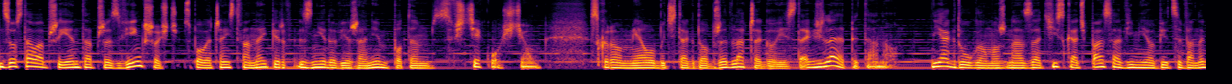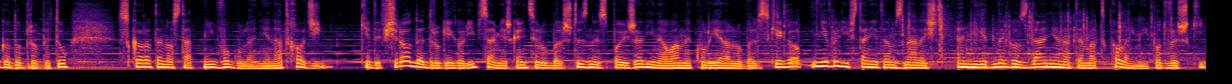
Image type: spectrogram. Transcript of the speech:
została przyjęta przez większość społeczeństwa najpierw z niedowierzaniem, potem z wściekłością. Skoro miało być tak dobrze, dlaczego jest tak źle? pytano. Jak długo można zaciskać pasa w imię obiecywanego dobrobytu, skoro ten ostatni w ogóle nie nadchodzi? Kiedy w środę 2 lipca mieszkańcy Lubelszczyzny spojrzeli na łamy kuriera lubelskiego, nie byli w stanie tam znaleźć ani jednego zdania na temat kolejnej podwyżki.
